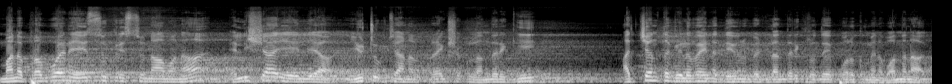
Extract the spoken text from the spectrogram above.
మన ప్రభు అయిన యేసుక్రీస్తు నామన ఎలిషా ఏలియా యూట్యూబ్ ఛానల్ ప్రేక్షకులందరికీ అత్యంత విలువైన దేవుని బిడ్డలందరికీ హృదయపూర్వకమైన వందనాలు.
